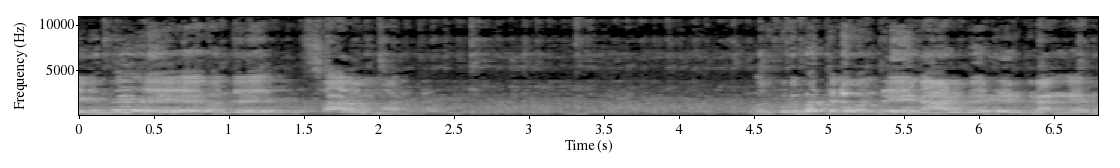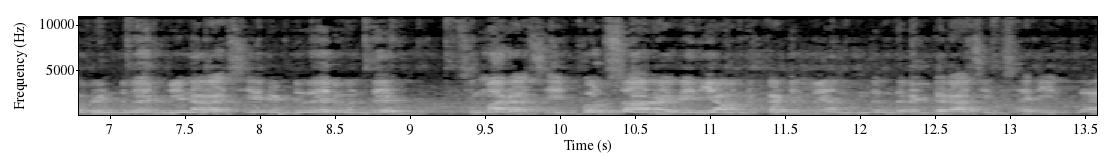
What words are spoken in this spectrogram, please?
எதுவுமே வந்து சாதகமாக இருக்காது ஒரு குடும்பத்தில் வந்து நாலு பேர் இருக்கிறாங்க. ஒரு ரெண்டு பேர் மீன ராசி ரெண்டு பேர் வந்து சிம்ம ராசி. பொருளாதார ரீதியாக வந்து கடுமையாக வந்து இந்த ரெண்டு ராசிக்கு சரியில்லை.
